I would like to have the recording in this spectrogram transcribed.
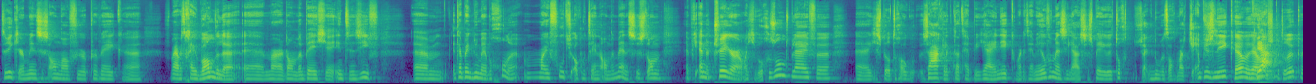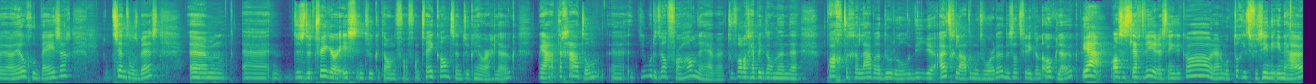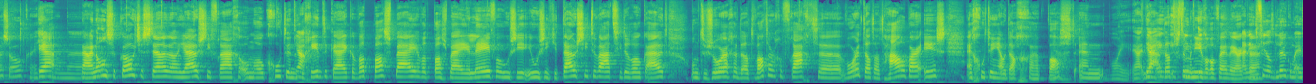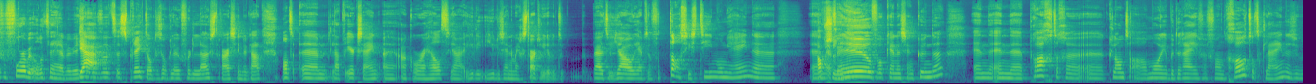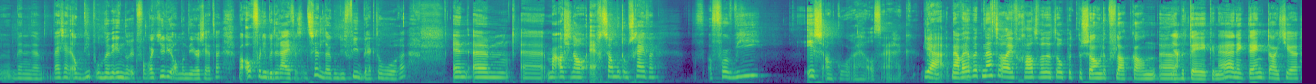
drie keer minstens anderhalf uur per week. Voor mij ga je wandelen, maar dan een beetje intensief. Um, daar ben ik nu mee begonnen, maar je voelt je ook meteen een ander mens. Dus dan heb je en de trigger, want je wil gezond blijven. je speelt toch ook zakelijk, dat hebben jij en ik, maar dat hebben heel veel mensen die luisteren. Spelen je toch, dus ik noem het altijd maar Champions League. Hè? We zijn ja. hartstikke druk, we zijn heel goed bezig. Ontzettend ons best. Um, uh, dus de trigger is natuurlijk dan van, van twee kanten natuurlijk heel erg leuk. Maar ja, daar gaat het om. Uh, je moet het wel voorhanden hebben. Toevallig heb ik dan een uh, prachtige labradoodle die uitgelaten moet worden. Dus dat vind ik dan ook leuk. Ja. Maar als het slecht weer is, denk ik... oh, nou, dan moet ik toch iets verzinnen in huis ook. Weet ja. Je, dan, nou, en onze coaches stellen dan juist die vragen... om ook goed in het ja. begin te kijken... wat past bij je, wat past bij je leven... hoe, zie, hoe ziet je thuissituatie er ook uit... om te zorgen dat wat er gevraagd wordt, dat dat haalbaar is is en goed in jouw dag uh, past. Ja, en mooi. Ja, ja dat is de manier waarop wij werken. En ik vind het leuk om even voorbeelden te hebben. Weet ja. je? Dat, het spreekt ook, dat is ook leuk voor de luisteraars inderdaad. Want um, laten we eerlijk zijn, uh, Health, ja, jullie, jullie zijn ermee gestart. Jullie hebben natuurlijk buiten jou, je hebt een fantastisch team om je heen. Uh, Absoluut. Met heel veel kennis en kunde. En, en uh, prachtige uh, klanten al, mooie bedrijven van groot tot klein. Dus ik ben, uh, wij zijn ook diep onder de indruk van wat jullie allemaal neerzetten. Maar ook voor die bedrijven is het ontzettend leuk om die feedback te horen. En, um, maar als je nou echt zou moeten omschrijven, voor wie is Encore Health eigenlijk? Ja, nou we hebben het net al even gehad wat het op het persoonlijk vlak kan ja. betekenen. En ik denk dat je...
